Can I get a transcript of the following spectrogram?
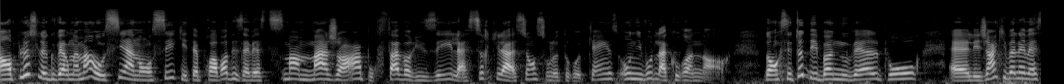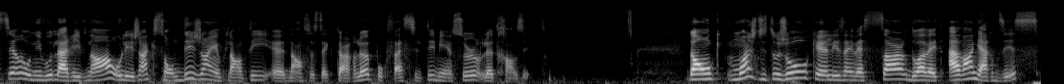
En plus, le gouvernement a aussi annoncé qu'il était pour avoir des investissements majeurs pour favoriser la circulation sur l'autoroute 15 au niveau de la couronne nord. Donc, c'est toutes des bonnes nouvelles pour euh, les gens qui veulent investir au niveau de la rive nord ou les gens qui sont déjà implantés euh, dans ce secteur-là pour faciliter, bien sûr, le transit. Donc, moi, je dis toujours que les investisseurs doivent être avant-gardistes.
